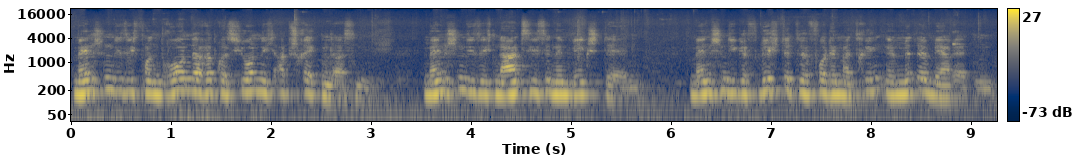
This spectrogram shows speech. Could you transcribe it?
Menschen, die sich von drohender Repression nicht abschrecken lassen. Menschen, die sich Nazis in den Weg stellen. Menschen, die Geflüchtete vor dem Ertrinken im Mittelmeer retten.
